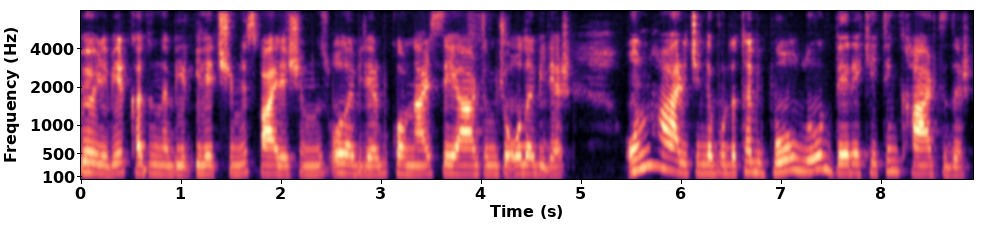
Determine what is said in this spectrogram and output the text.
böyle bir kadınla bir iletişiminiz, paylaşımınız olabilir. Bu konular size yardımcı olabilir. Onun haricinde burada tabi bolluğun bereketin kartıdır.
